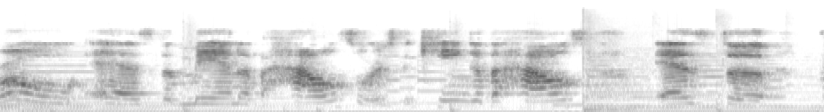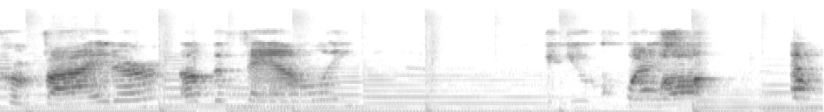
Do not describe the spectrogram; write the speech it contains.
role as the man of the house or as the king of the house, as the provider of the family? Do you question? Well, that.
